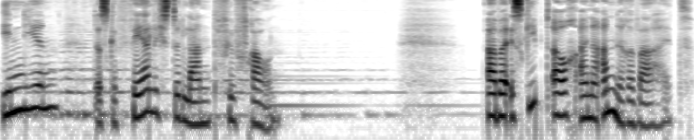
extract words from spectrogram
Indien, das gefährlichste Land für Frauen. Aber es gibt auch eine andere Wahrheit.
